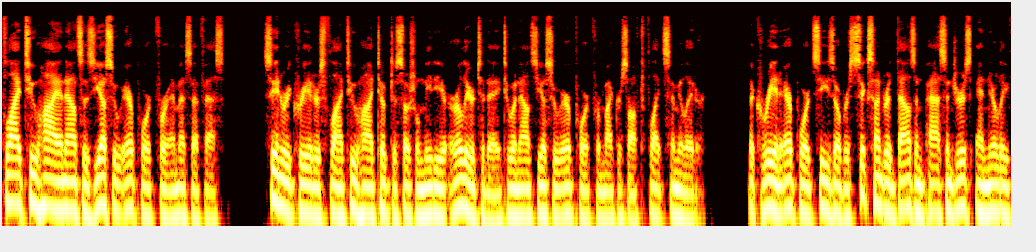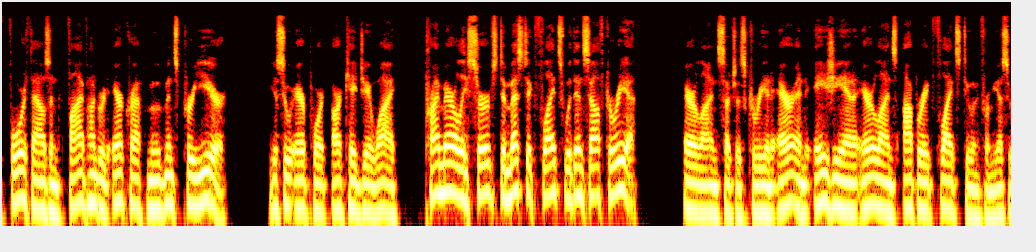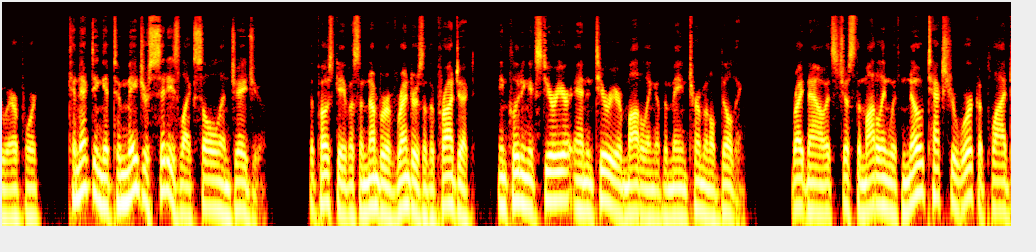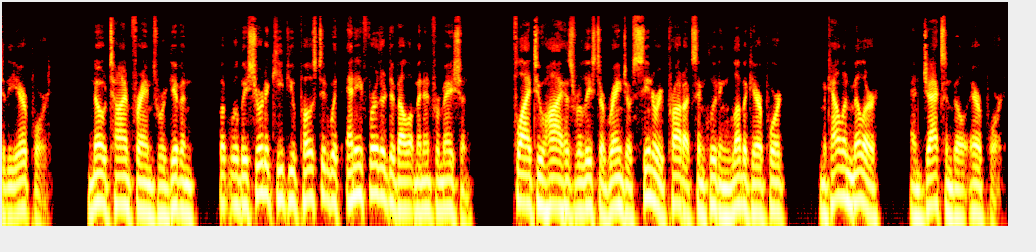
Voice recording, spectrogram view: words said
Fly2High announces Yeosu Airport for MSFS. Scenery creators Fly2High took to social media earlier today to announce Yeosu Airport for Microsoft Flight Simulator. The Korean airport sees over 600,000 passengers and nearly 4,500 aircraft movements per year. Yeosu Airport RKJY primarily serves domestic flights within South Korea. Airlines such as Korean Air and Asiana Airlines operate flights to and from Yeosu Airport, connecting it to major cities like Seoul and Jeju. The Post gave us a number of renders of the project, including exterior and interior modeling of the main terminal building. Right now, it's just the modeling with no texture work applied to the airport. No timeframes were given, but we'll be sure to keep you posted with any further development information. Fly2High has released a range of scenery products including Lubbock Airport, McAllen Miller, and Jacksonville Airport.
